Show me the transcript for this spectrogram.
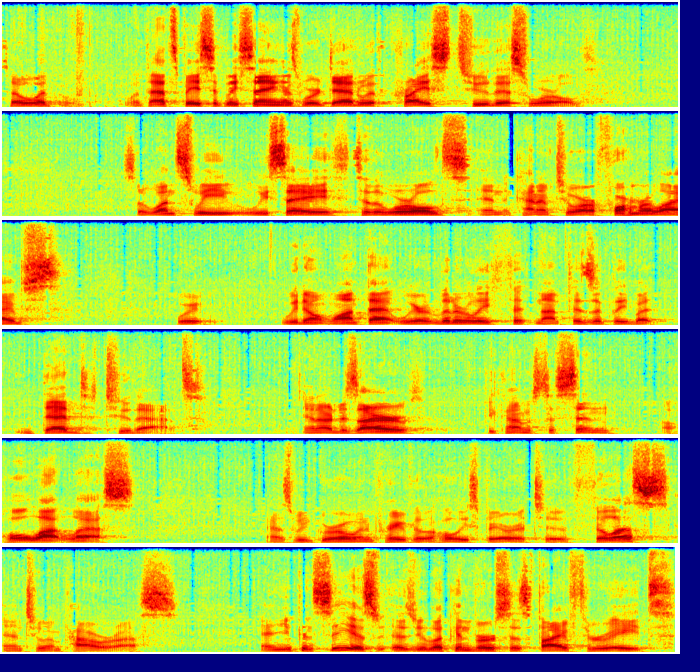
So, what, what that's basically saying is we're dead with Christ to this world. So, once we, we say to the world and kind of to our former lives, we, we don't want that, we are literally, fit, not physically, but dead to that. And our desire becomes to sin a whole lot less as we grow and pray for the Holy Spirit to fill us and to empower us. And you can see as, as you look in verses 5 through 8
